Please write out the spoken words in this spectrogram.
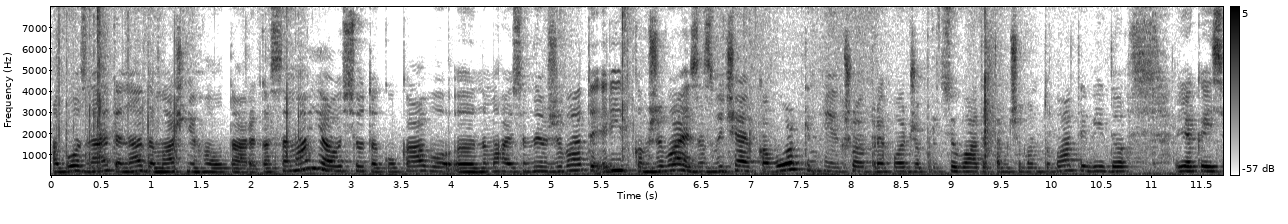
або, знаєте, на домашнього алтарика. Сама я ось таку каву е, намагаюся не вживати, рідко вживаю, зазвичай в каворкінгі, якщо я приходжу працювати там чи монтувати відео, якийсь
